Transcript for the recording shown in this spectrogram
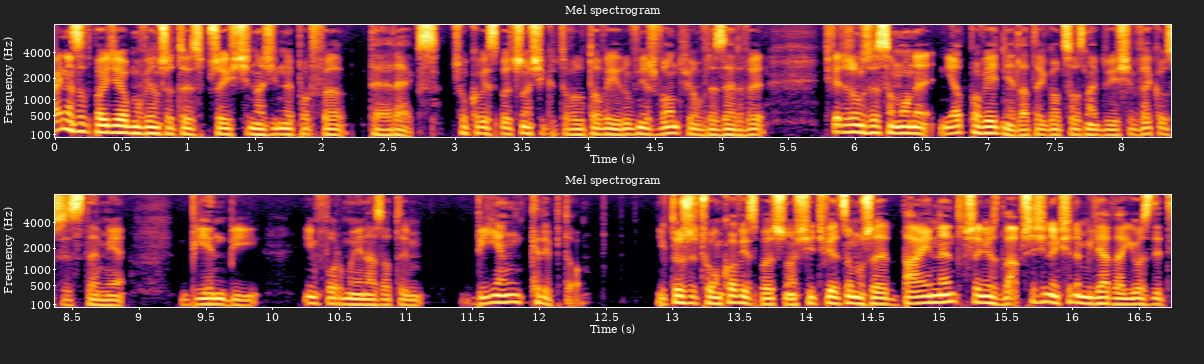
Binance odpowiedział mówiąc, że to jest przejście na zimny portfel TRX. Członkowie społeczności kryptowalutowej również wątpią w rezerwy, twierdzą, że są one nieodpowiednie dla tego, co znajduje się w ekosystemie BNB. Informuje nas o tym BN Crypto. Niektórzy członkowie społeczności twierdzą, że Binance przeniósł 2,7 miliarda USDT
